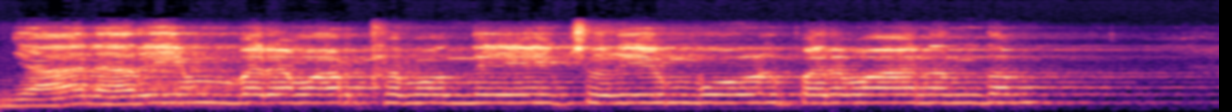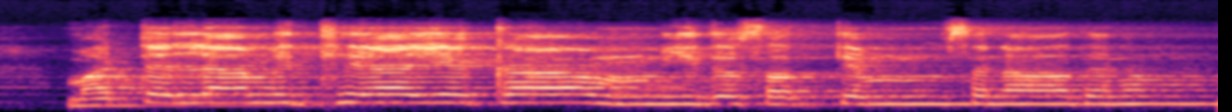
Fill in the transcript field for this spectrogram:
ഞാൻ അറിയും പരമാർത്ഥമൊന്നേ ചൊരിയുമ്പോൾ പരമാനന്ദം. മറ്റെല്ലാം മിഥ്യയായേക്കാം ഇത് സത്യം സനാതനം.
